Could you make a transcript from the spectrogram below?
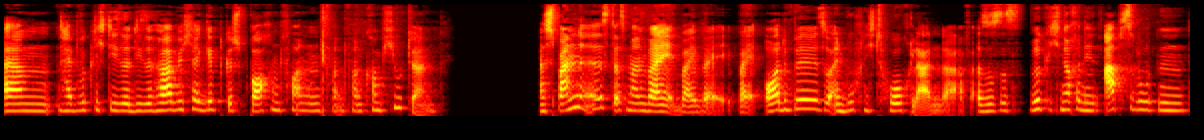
ähm, halt wirklich diese, diese Hörbücher gibt, gesprochen von, von, von Computern. Das Spannende ist, dass man bei, bei, bei, bei Audible so ein Buch nicht hochladen darf. Also es ist wirklich noch in den absoluten,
